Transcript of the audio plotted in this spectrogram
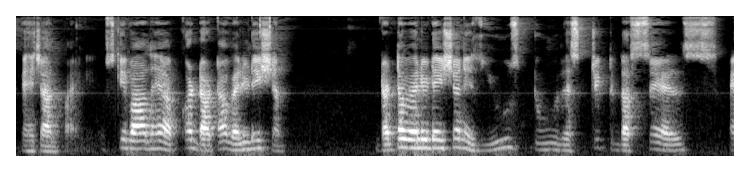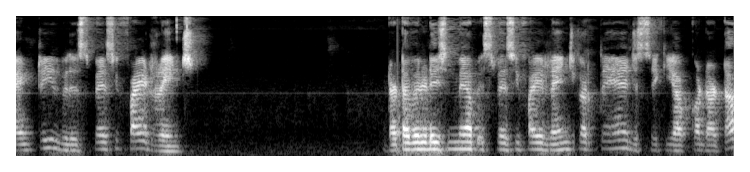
पहचान पाएँगे। उसके बाद है आपका data validation data validation is use to restrict the cells entries with specified range data validation में आप स्पेसिफाइड रेंज करते हैं, जिससे कि आपका डाटा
